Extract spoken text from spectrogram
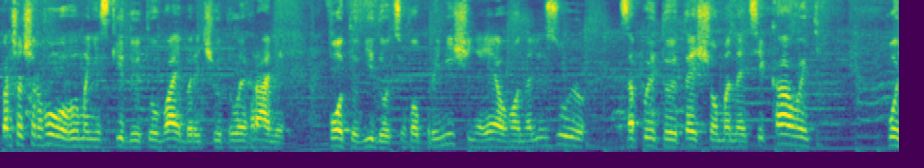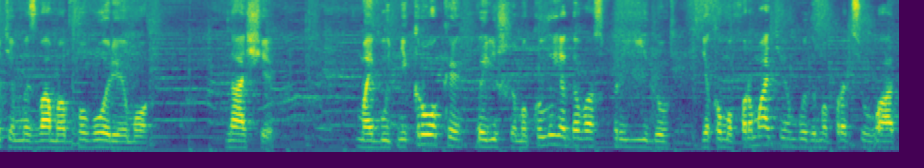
Першочергово ви мені скидуєте у Viber чи у Телеграмі фото, відео цього приміщення, я його аналізую, запитую те, що мене цікавить. Потім ми з вами обговорюємо наші майбутні кроки, вирішуємо, коли я до вас приїду, в якому форматі ми будемо працювати.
